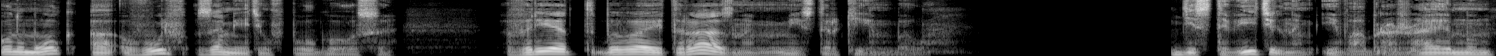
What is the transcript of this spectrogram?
Он умолк, а Вульф заметил в полголоса. Вред бывает разным, мистер Кимбл. Действительным и воображаемым,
